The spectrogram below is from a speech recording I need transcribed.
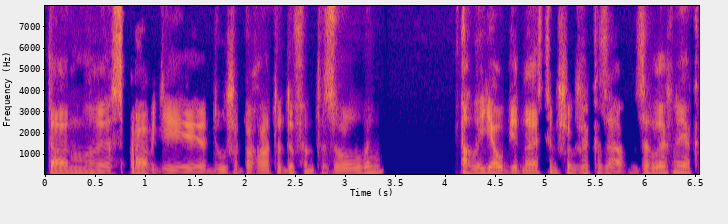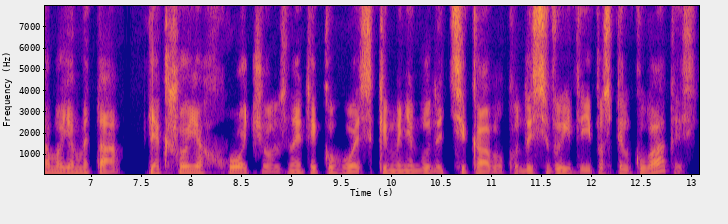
там е, справді дуже багато дофантазовувань, але я об'єднаю з тим, що вже казав. Залежно, яка моя мета. Якщо я хочу знайти когось, ким мені буде цікаво кудись вийти і поспілкуватись,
